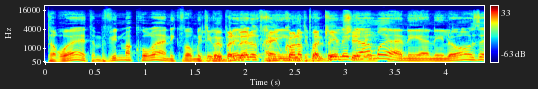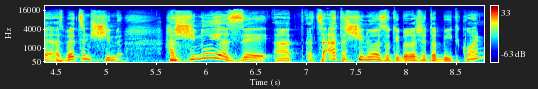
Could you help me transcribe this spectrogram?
אתה רואה, אתה מבין מה קורה, אני כבר מתבלבל. מבלבל אותך עם כל הפרקים אני שלי. מתבלבל לגמרי, אני, אני לא זה. אז בעצם שינו, השינוי הזה, הצעת השינוי הזאת היא ברשת הביטקוין,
